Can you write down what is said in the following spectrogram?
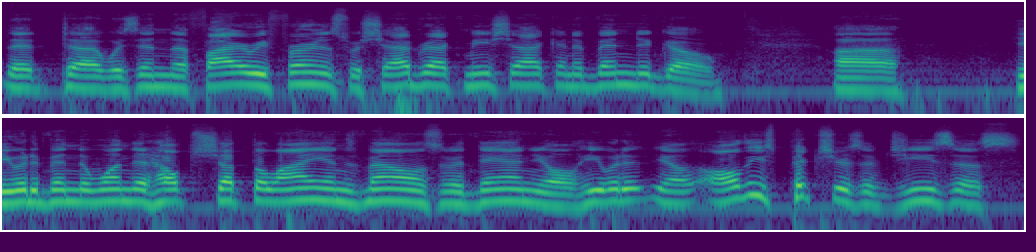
that uh, was in the fiery furnace with Shadrach, Meshach, and Abednego. Uh, he would have been the one that helped shut the lions' mouths with Daniel. He would have, you know, all these pictures of Jesus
